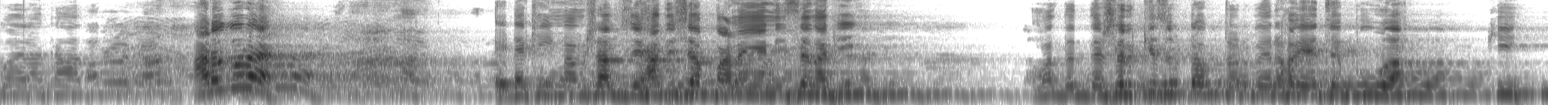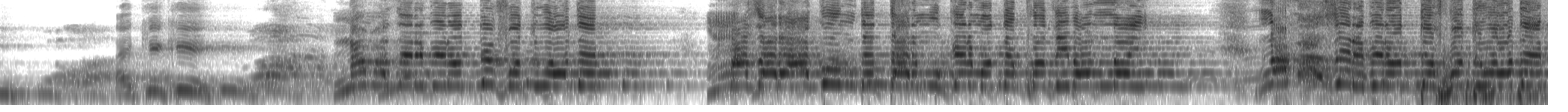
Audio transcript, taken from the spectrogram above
কয় রাকাত আরও জোরে। এটা কি ইমাম সাহেব জেহাদ হিসাব বানাইয়া নিছে নাকি? আমাদের দেশের কিছু ডক্টর বের হয়েছে, বুয়া। কি? কি কি? নামাজের বিরুদ্ধে ফতুয়া দেব মাজার আগুন দে তার মুখের মধ্যে প্রতিবাদ নাই। নামাজের বিরুদ্ধে ফতুয়া দেব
